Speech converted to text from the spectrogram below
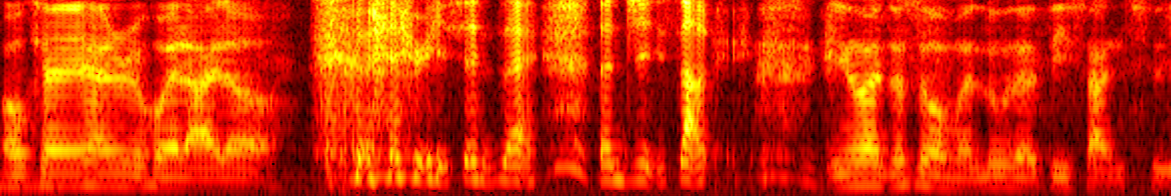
OK，Henry 回来了，Harry 现在很沮丧，因为这是我们录的第三次。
